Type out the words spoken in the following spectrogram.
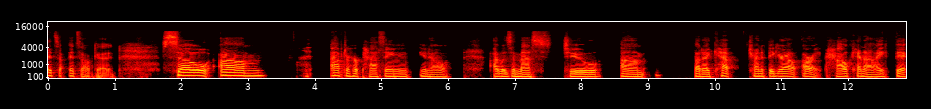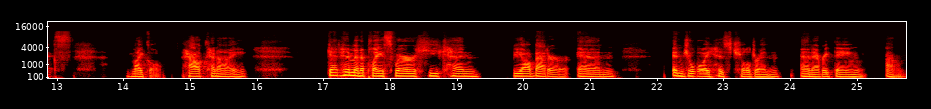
it's it's all good. So um after her passing you know i was a mess too um but i kept trying to figure out all right how can i fix michael? How can i get him in a place where he can be all better and enjoy his children and everything um,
